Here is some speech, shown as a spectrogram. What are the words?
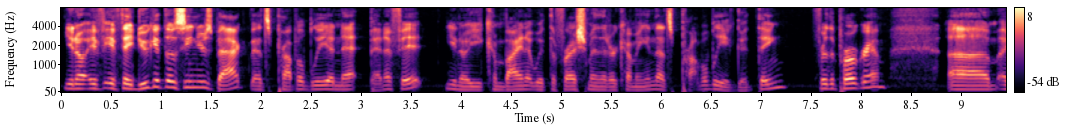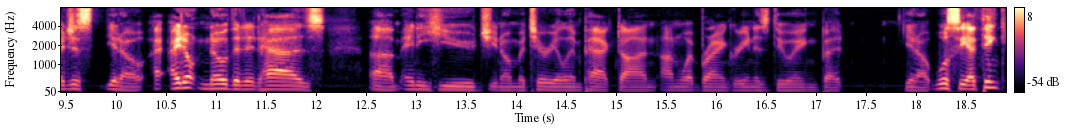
you know, if if they do get those seniors back, that's probably a net benefit. You know, you combine it with the freshmen that are coming in, that's probably a good thing for the program. Um, I just, you know, I, I don't know that it has um, any huge, you know, material impact on on what Brian Green is doing, but you know, we'll see. I think,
